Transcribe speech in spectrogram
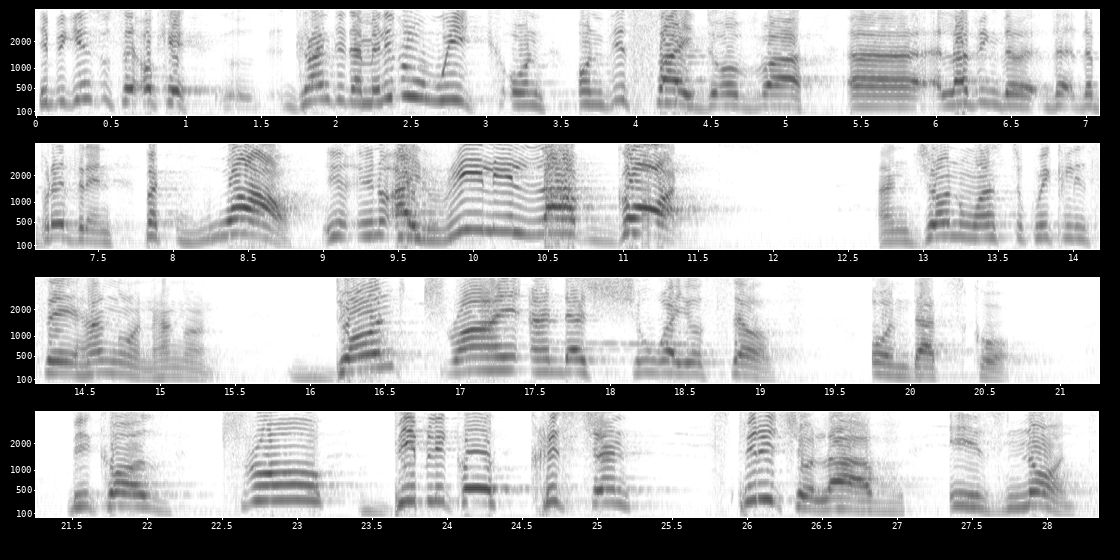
he begins to say, okay, granted, I'm a little weak on, on this side of uh, uh, loving the, the, the, brethren, but wow, you, you know, I really love God. And John wants to quickly say, hang on, hang on. Don't try and assure yourself on that score. Because true biblical Christian spiritual love is not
